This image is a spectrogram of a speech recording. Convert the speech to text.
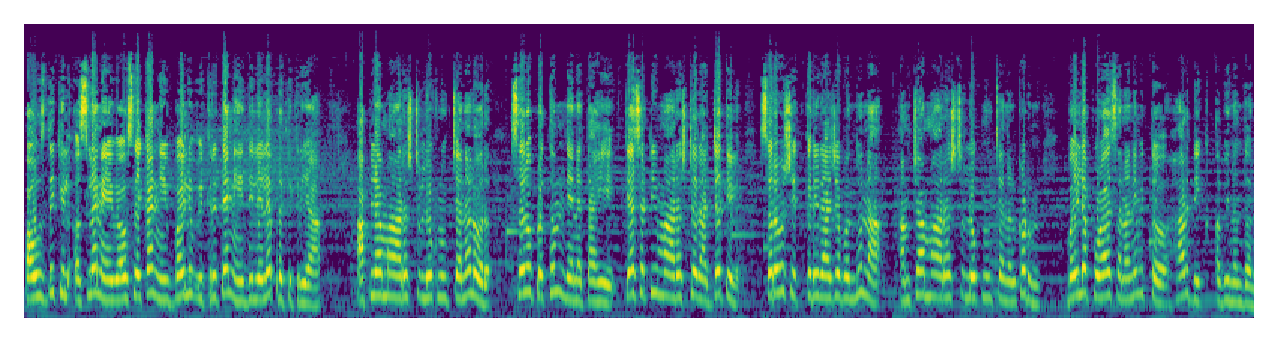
पाऊस देखील असल्याने व्यावसायिकांनी बैल विक्रेत्यांनी दिलेल्या प्रतिक्रिया. आपल्या महाराष्ट्र लोकन्यूज चॅनलवर सर्वप्रथम देण्यात आहे. त्यासाठी महाराष्ट्र राज्यातील सर्व शेतकरी राजा बंधूंना आमच्या महाराष्ट्र लोकन्यूज चॅनलकडून बैलपोळा सणानिमित्त हार्दिक अभिनंदन.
